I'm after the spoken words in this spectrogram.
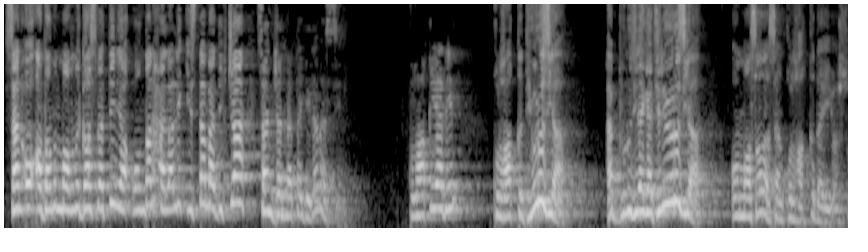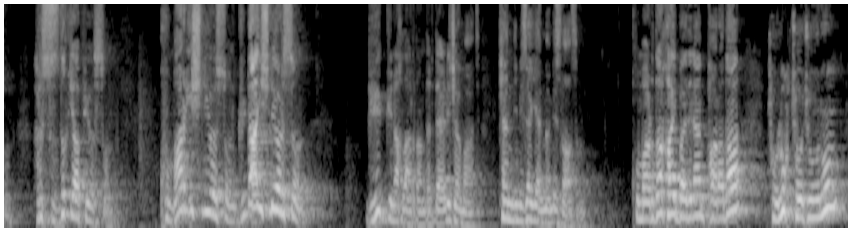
Sen o adamın malını gasp ettin ya ondan helallik istemedikçe sen cennete gidemezsin. Kul hakkı yedin. Kul hakkı diyoruz ya. Hep bunu dile getiriyoruz ya. O masada sen kul hakkı da yiyorsun. Hırsızlık yapıyorsun. Kumar işliyorsun. Günah işliyorsun. Büyük günahlardandır değerli cemaat. Kendimize gelmemiz lazım. Kumarda kaybedilen parada çoluk çocuğunun,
